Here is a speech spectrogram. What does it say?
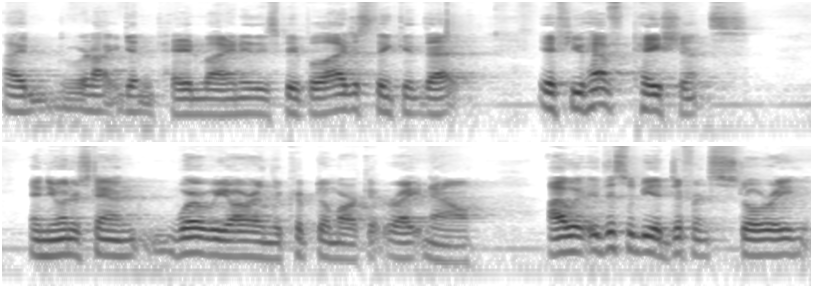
I we're not getting paid by any of these people. I just think that if you have patience and you understand where we are in the crypto market right now, I would. This would be a different story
